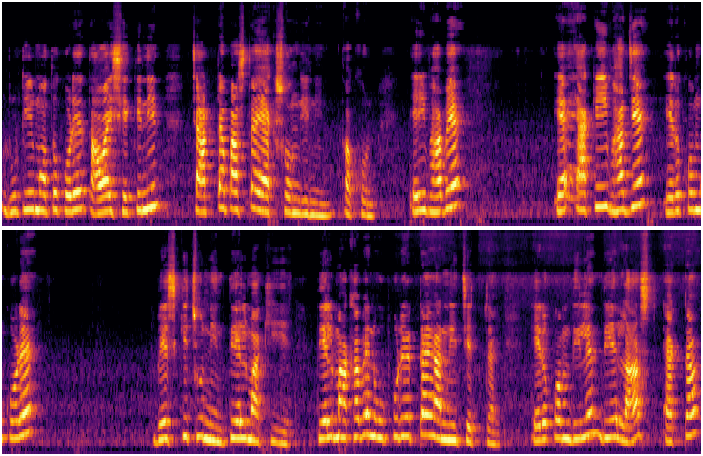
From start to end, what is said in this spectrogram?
রুটির মতো করে তাওয়ায় সেঁকে নিন, চারটা পাঁচটা একসঙ্গে নিন তখন। এইভাবে একই ভাজে এরকম করে বেশ কিছু নিন, তেল মাখিয়ে। তেল মাখাবেন উপরেরটায় আর নিচেরটায়। এরকম দিলেন, দিয়ে লাস্ট একটা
